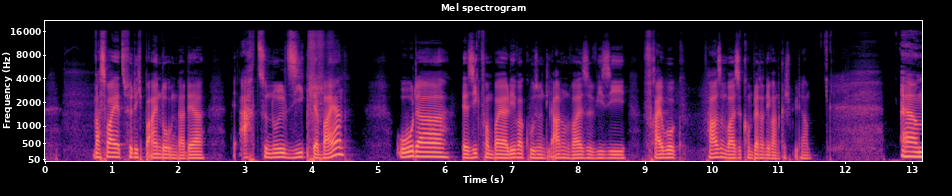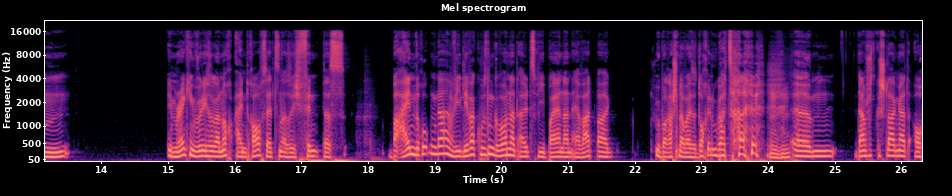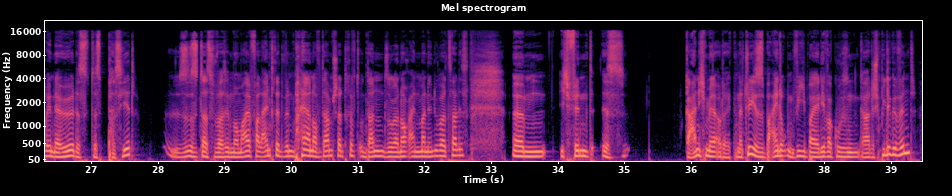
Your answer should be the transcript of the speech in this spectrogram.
was war jetzt für dich beeindruckender? Der, der 8 zu 0 Sieg der Bayern oder der Sieg von Bayer Leverkusen und die Art und Weise, wie sie Freiburg phasenweise komplett an die Wand gespielt haben? Ähm, Im Ranking würde ich sogar noch einen draufsetzen. Also ich finde das beeindruckender, wie Leverkusen gewonnen hat, als wie Bayern dann erwartbar überraschenderweise doch in Überzahl Mhm. ähm, Darmstadt geschlagen hat, auch in der Höhe. Das, das passiert. Das ist das, was im Normalfall eintritt, wenn Bayern auf Darmstadt trifft und dann sogar noch ein Mann in Überzahl ist. Ähm, ich finde es gar nicht mehr, oder natürlich ist es beeindruckend, wie Bayer Leverkusen gerade Spiele gewinnt.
